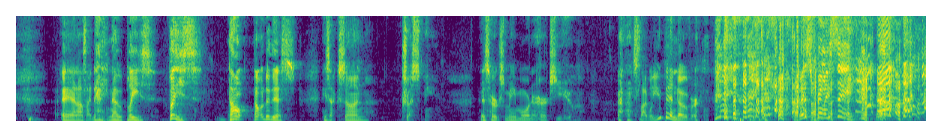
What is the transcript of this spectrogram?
and I was like, "Daddy, no, please, please, don't, don't do this." He's like, "Son, trust me. This hurts me more than it hurts you." I was like, "Well, you bend over. Let's really see."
